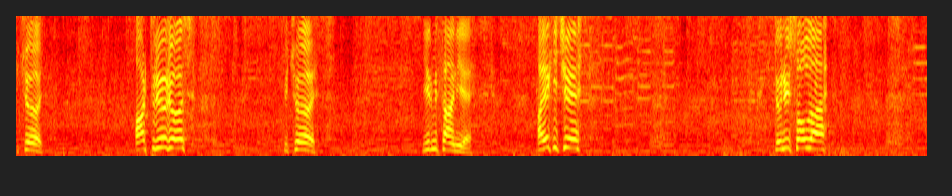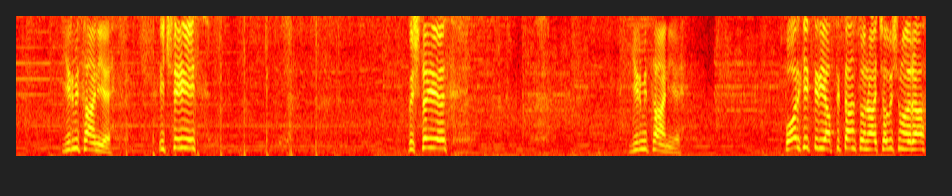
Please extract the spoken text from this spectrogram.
Küçül. Artırıyoruz. Küçül. 20 saniye. Ayak içi. Dönüş solla. 20 saniye. İçteyiz. Dıştayız. 20 saniye. Bu hareketleri yaptıktan sonra çalışmalara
